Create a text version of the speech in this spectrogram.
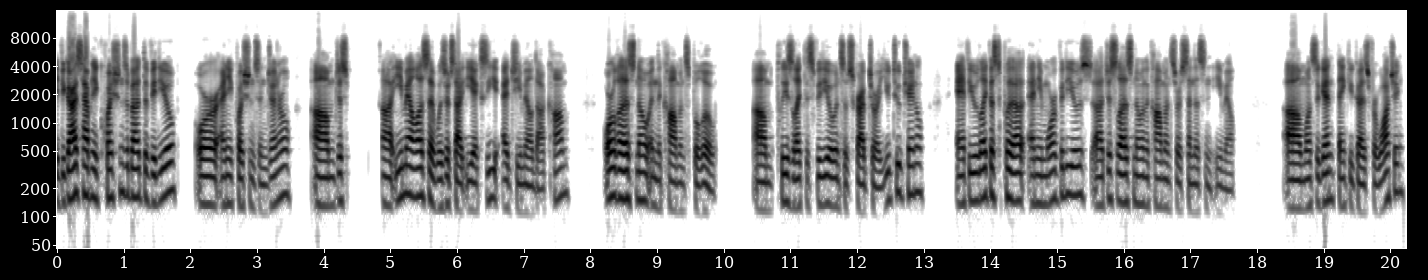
If you guys have any questions about the video or any questions in general, um, just uh, email us at wizards.exe at gmail.com or let us know in the comments below. Um, please like this video and subscribe to our YouTube channel. And if you would like us to put out any more videos, uh, just let us know in the comments or send us an email. Um, once again, thank you guys for watching,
